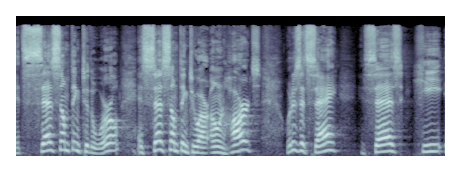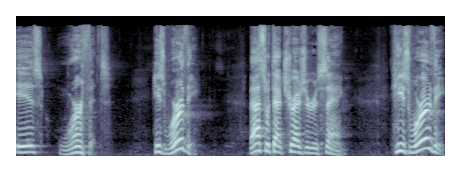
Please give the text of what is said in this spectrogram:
It says something to the world, it says something to our own hearts. What does it say? It says he is worth it. He's worthy. That's what that treasure is saying. He's worthy.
